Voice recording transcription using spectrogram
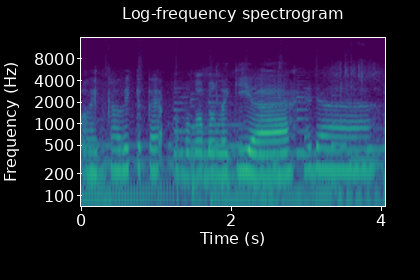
Lain kali kita ngomong-ngomong lagi ya. Dadah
